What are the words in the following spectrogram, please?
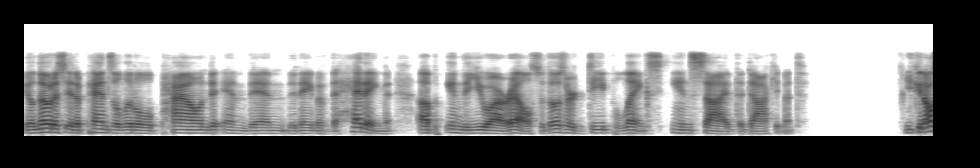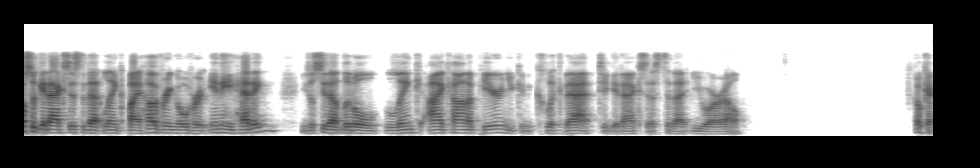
you'll notice it appends a little pound and then the name of the heading up in the URL. So those are deep links inside the document. You can also get access to that link by hovering over any heading. You'll see that little link icon appear and you can click that to get access to that URL. Okay,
